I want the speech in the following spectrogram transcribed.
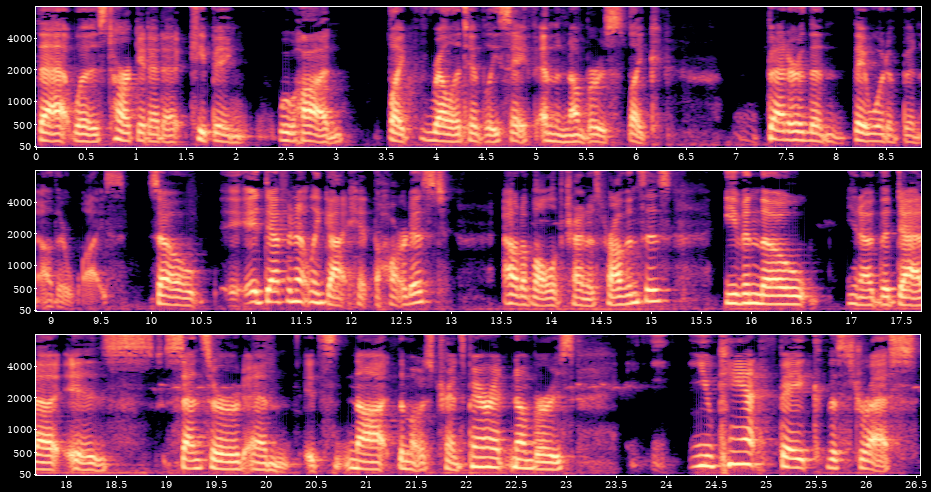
that was targeted at keeping Wuhan like relatively safe and the numbers like better than they would have been otherwise. So it definitely got hit the hardest out of all of China's provinces, even though, you know, the data is censored and it's not the most transparent numbers you can't fake the stress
